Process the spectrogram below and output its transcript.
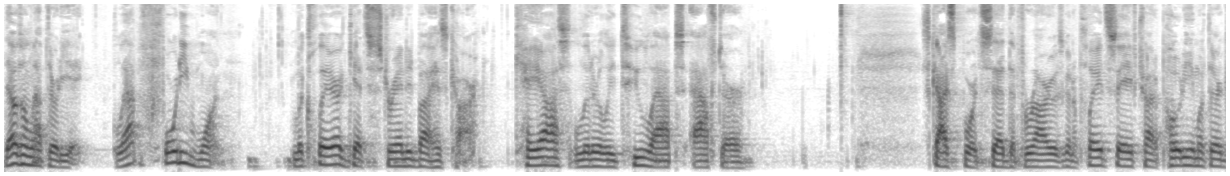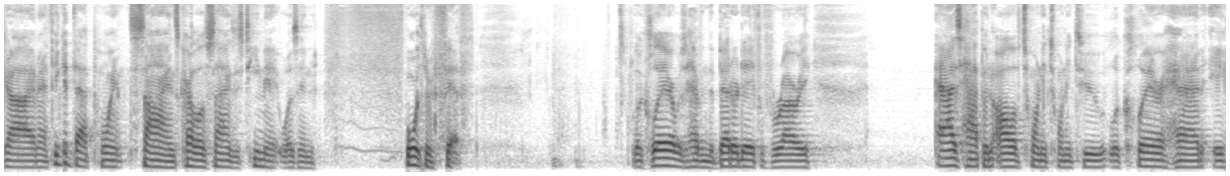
That was on lap 38. Lap 41, Leclerc gets stranded by his car. Chaos literally two laps after Sky Sports said that Ferrari was going to play it safe, try to podium with their guy. And I think at that point, Sainz, Carlos Sainz, his teammate, was in fourth or fifth. Leclerc was having the better day for Ferrari. As happened all of 2022, Leclerc had a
